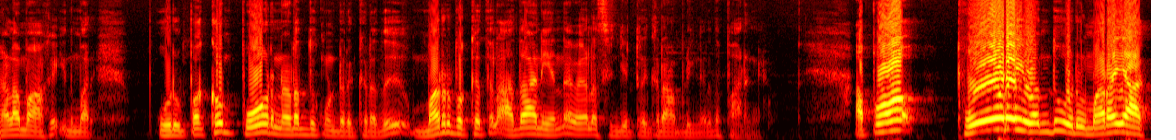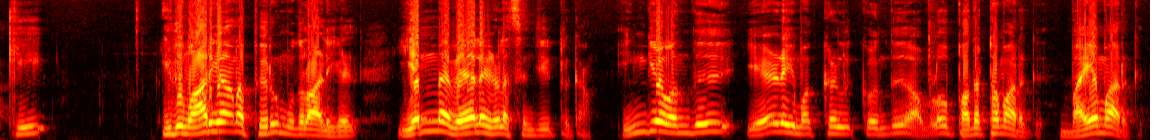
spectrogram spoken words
களமாக இது மாதிரி ஒரு பக்கம் போர் நடந்து கொண்டிருக்கிறது. மறுபக்கத்தில் அதானி என்ன வேலை செஞ்சிட்ருக்கிறான் அப்படிங்கிறத பாருங்கள் அப்போது போரை வந்து ஒரு மறையாக்கி இது மாதிரியான பெரும் முதலாளிகள் என்ன வேலைகளை செஞ்சிகிட்டு இருக்கான் இங்கே வந்து ஏழை மக்களுக்கு வந்து அவ்வளோ பதட்டமாக இருக்குது பயமாக இருக்குது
